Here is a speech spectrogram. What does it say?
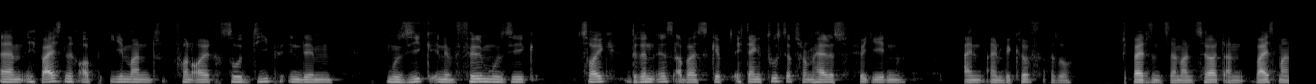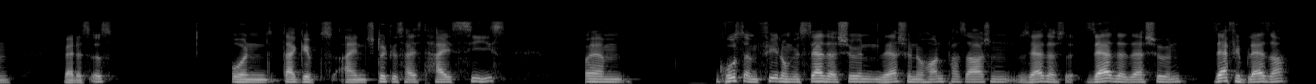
Ähm, ich weiß nicht, ob jemand von euch so deep in dem Musik, in dem Filmmusik Zeug drin ist, aber es gibt, ich denke, Two Steps from Hell ist für jeden ein, ein Begriff. Also spätestens, wenn man es hört, dann weiß man, wer das ist. Und da gibt es ein Stück, das heißt High Seas. Ähm, große Empfehlung, ist sehr, sehr schön, sehr schöne Hornpassagen, sehr, sehr, sehr, sehr, sehr schön, sehr viel Bläser.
